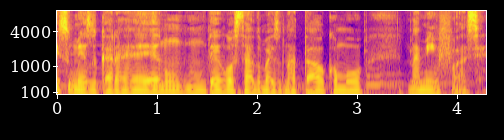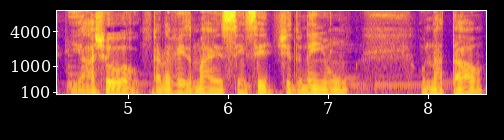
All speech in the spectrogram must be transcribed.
isso mesmo, cara. Eu não, não tenho gostado mais do Natal como na minha infância. E acho cada vez mais sem sentido nenhum o Natal.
